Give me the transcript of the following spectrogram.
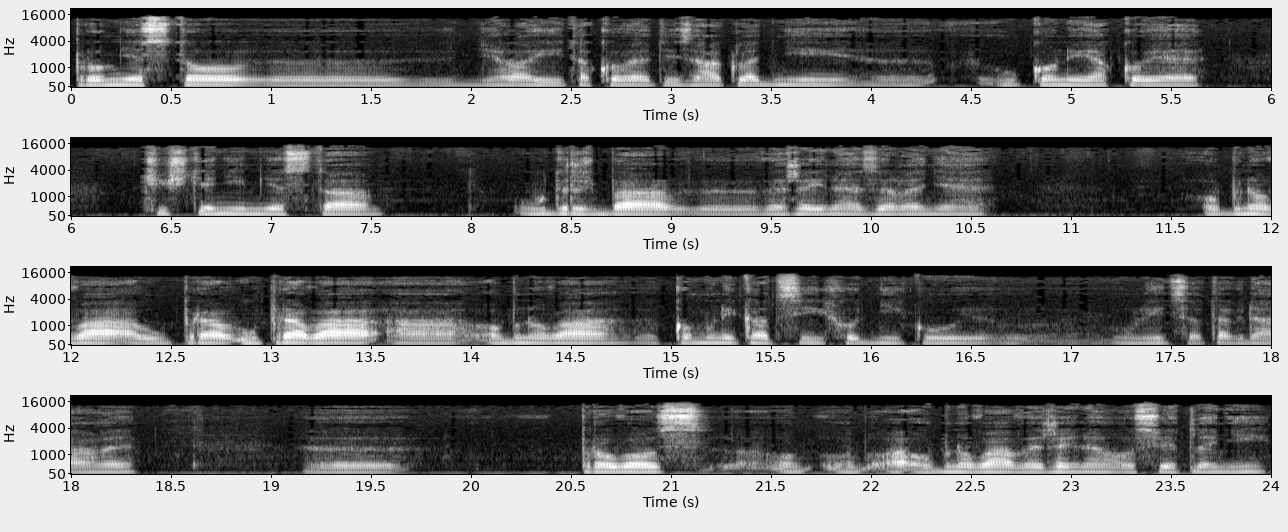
Pro město e, dělají takové ty základní e, úkony, jako je čištění města, údržba e, veřejné zeleně, obnova a úprava, a obnova komunikací, chodníků, ulic a tak dále provoz a obnova veřejného osvětlení.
